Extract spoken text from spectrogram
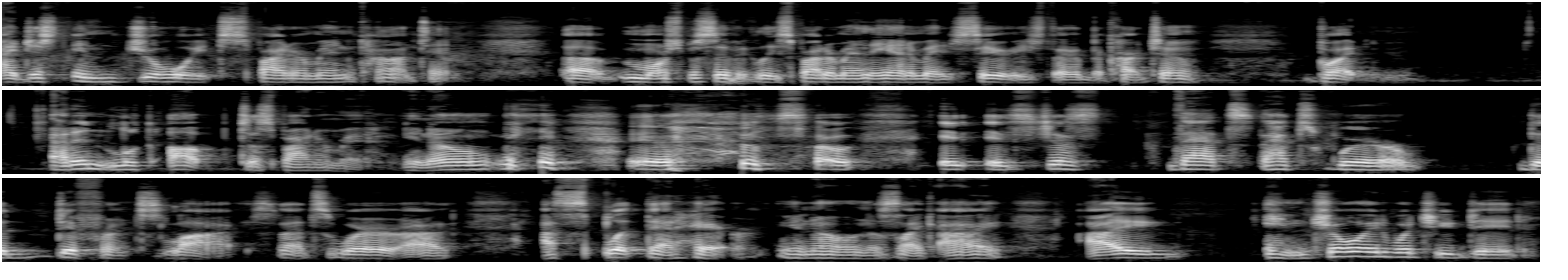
I just enjoyed Spider Man content, uh, more specifically, Spider Man the animated series, the, the cartoon. But I didn't look up to Spider Man, you know? so it, it's just that's that's where the difference lies. That's where I I split that hair, you know, and it's like I I enjoyed what you did.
